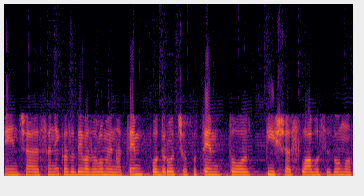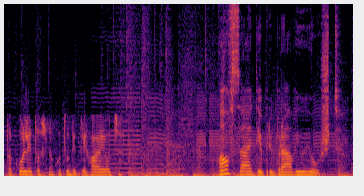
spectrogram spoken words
in če se neka zadeva zalomi na tem področju, potem to piše slabo sezono, tako letošnjo, kot tudi prihajajoče. Offside je pripravil Jošt.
